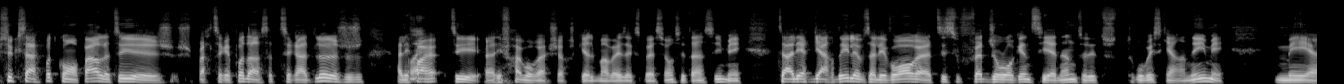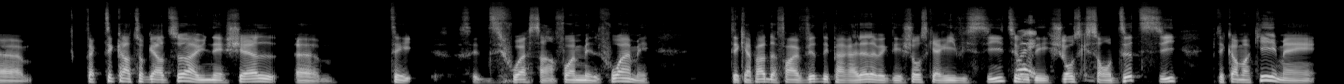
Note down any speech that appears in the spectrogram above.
ceux qui ne savent pas de quoi on parle, je ne partirai pas dans cette tirade-là. allez, faire, allez faire vos recherches. Quelle mauvaise expression ces temps-ci. Mais allez regarder, là, vous allez voir. si vous faites Joe Rogan, CNN, vous allez trouver ce qu'il y en est. Mais, mais euh, fait quand tu regardes ça à une échelle, euh, c'est dix fois, cent fois, mille fois, mais tu es capable de faire vite des parallèles avec des choses qui arrivent ici, ou des choses qui sont dites ici, puis tu es comme, OK, mais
